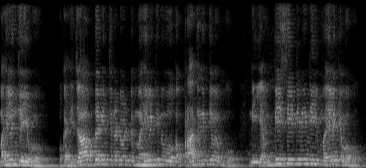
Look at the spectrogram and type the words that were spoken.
మహిళను చేయవు. ఒక హిజాబ్ ధరించినటువంటి మహిళకి నువ్వు ఒక ప్రాతినిధ్యం ఇవ్వవు. నీ ఎంపీ సీటుని నీ మహిళకి ఇవ్వవు.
